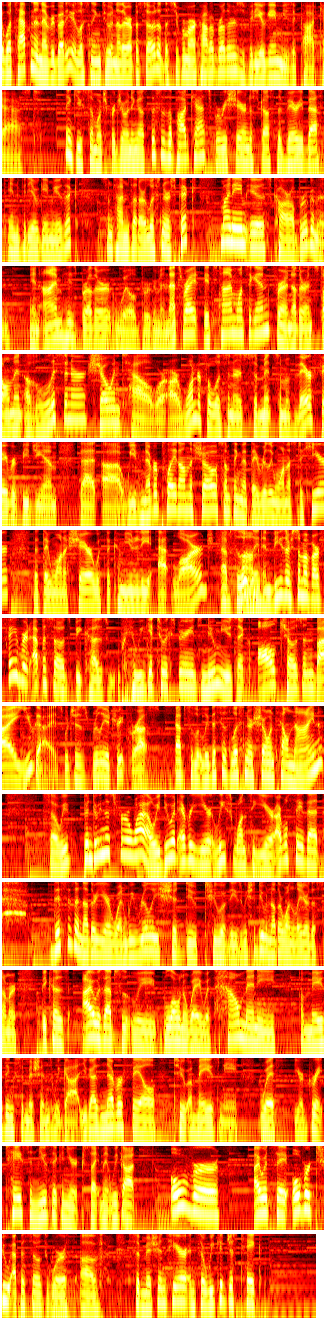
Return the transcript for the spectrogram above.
Hey, what's happening, everybody? You're listening to another episode of the Super Marcato Brothers Video Game Music Podcast. Thank you so much for joining us. This is the podcast where we share and discuss the very best in video game music, sometimes that our listeners pick. My name is Karl Brueggemann. And I'm his brother, Will Brueggemann. That's right, it's time once again for another installment of Listener Show and Tell, where our wonderful listeners submit some of their favorite VGM that uh, we've never played on the show, something that they really want us to hear, that they want to share with the community at large. Absolutely. Um, and these are some of our favorite episodes because we get to experience new music, all chosen by you guys, which is really a treat for us. Absolutely. This is Listener Show and Tell 9. So we've been doing this for a while. We do it every year, at least once a year. I will say that this is another year when we really should do two of these. We should do another one later this summer because I was absolutely blown away with how many amazing submissions we got. You guys never fail to amaze me with your great taste in music and your excitement. We got over, I would say, over two episodes worth of submissions here. And so we could just take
